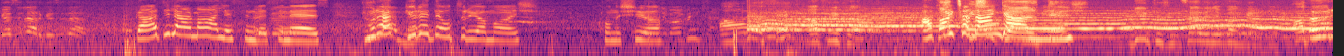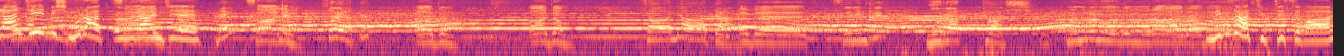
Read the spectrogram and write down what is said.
Gaziler, gaziler. Gaziler Mahallesi'ndesiniz. Murat Güre'de oturuyormuş. Konuşuyor. Afrika. Afrika'dan kişi geldi? gelmiş. Bir kişi sadece ben geldim. adı Öğrenciymiş Murat, Salih. öğrenci. Ne? Salih, Soyadı? Adem. Adam. Salih Adem. Evet. Seninki? Murat Taş. Memnun oldum Murat abi. Ne güzel Türkçesi var.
